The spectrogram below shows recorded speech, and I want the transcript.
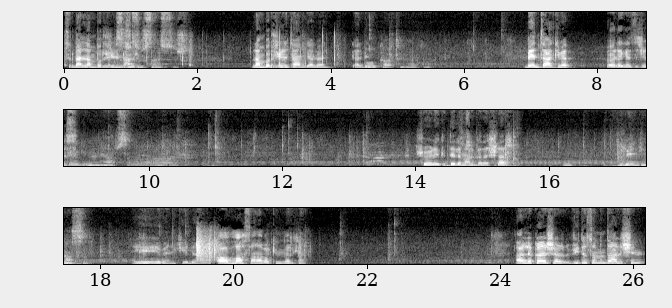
sür ben Lamborghini mi Sen süreyim? sür sen sür. Lamborghini tamam gel ben. Gel bin. Gol kartın nerede? Beni takip et. Öyle gezeceğiz. Rengini ne yapsam ya? Şöyle gidelim arkadaşlar. Rengi nasıl? İyi iyi benimkiyle. Allah sana bakayım derken. Arkadaşlar video sonunda Aliş'in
